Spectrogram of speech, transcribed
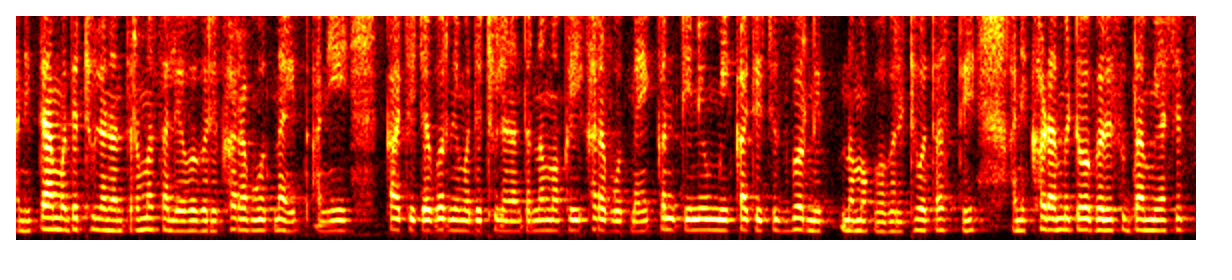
आणि त्यामध्ये ठेवल्यानंतर मसाले वगैरे खराब होत नाहीत आणि काचेच्या बरणीमध्ये ठेवल्यानंतर नमकही खराब होत नाही. कंटिन्यू मी काचेच्याच बरणीत नमक वगैरे ठेवत असते आणि खडा मीठ वगैरे सुद्धा मी असेच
